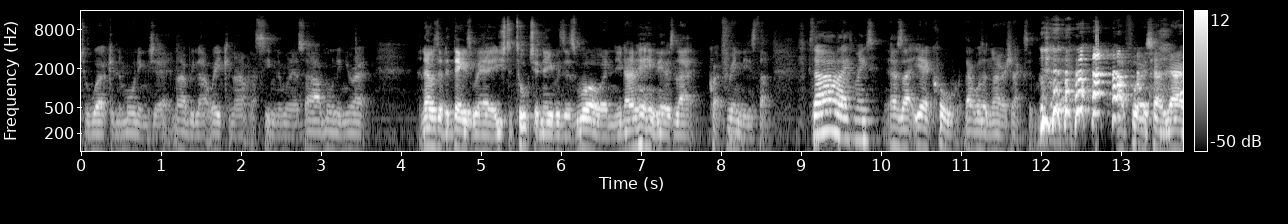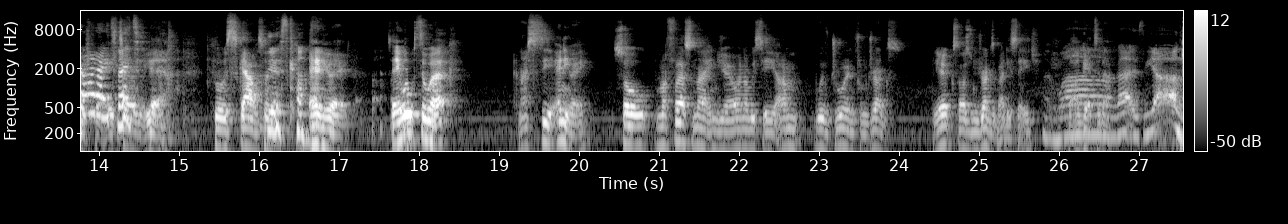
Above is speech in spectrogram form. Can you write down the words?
to work in the mornings, yeah. And I'd be like waking up and I see him in the morning, I say, ah, morning, you're right. And those are the days where he used to talk to your neighbours as well and you know what I mean? It was like quite friendly and stuff. He's like, all right, mate. I was like, yeah, cool. That was an Irish accent. I thought it was Irish. All but right, it's mate. totally- yeah. It was Scouse. wasn't? Yes. Anyway, so he walks to work, and I see it anyway. So my first night in jail, and obviously I'm withdrawing from drugs. Yeah, because I was on drugs by this age. But Wow, I'll get to that. that is young.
